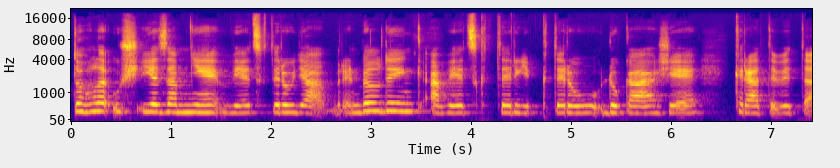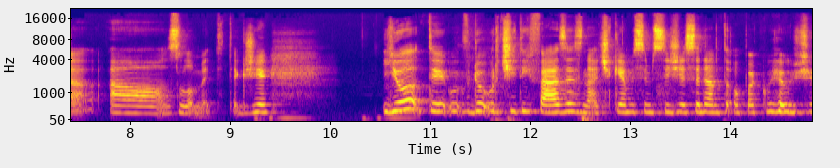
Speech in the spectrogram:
tohle už je za mě věc, kterou dělá brand building a věc, který, kterou dokáže kreativita a zlomit. Takže Jo, ty do určitý fáze značky, a myslím si, že se nám to opakuje už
